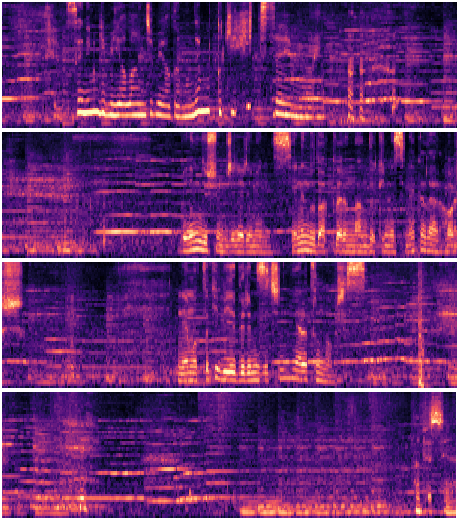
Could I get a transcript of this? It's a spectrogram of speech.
Senin gibi yalancı bir adamı ne mutlu ki hiç sevmiyorum. Benim düşüncelerimin senin dudaklarından dökülmesi ne kadar hoş. Ne mutlu ki birbirimiz için yaratılmamışız. ne yapıyorsun ya?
